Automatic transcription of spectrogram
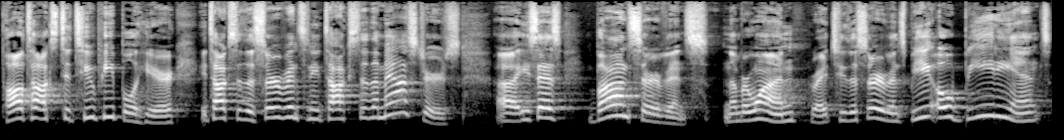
Paul talks to two people here. He talks to the servants and he talks to the masters. Uh, he says, Bond servants, number one, right, to the servants, be obedient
